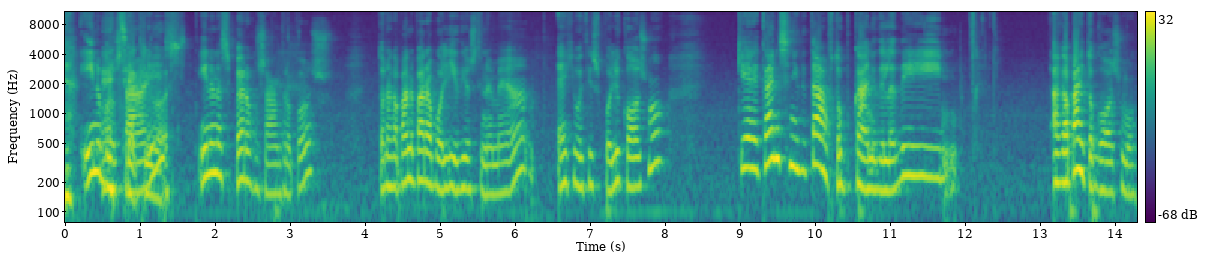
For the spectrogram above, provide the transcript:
είναι μπροστάρης είναι ένας υπέροχος άνθρωπος, τον αγαπάνε πάρα πολύ, ιδίω στην ΕΜΕΑ, έχει βοηθήσει πολύ κόσμο και κάνει συνειδητά αυτό που κάνει, δηλαδή αγαπάει τον κόσμο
